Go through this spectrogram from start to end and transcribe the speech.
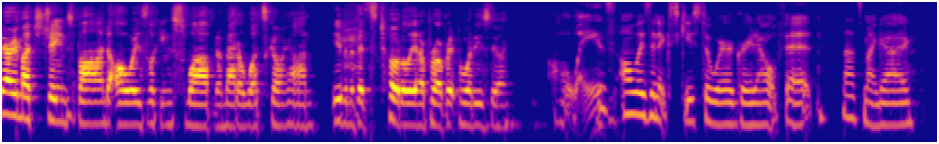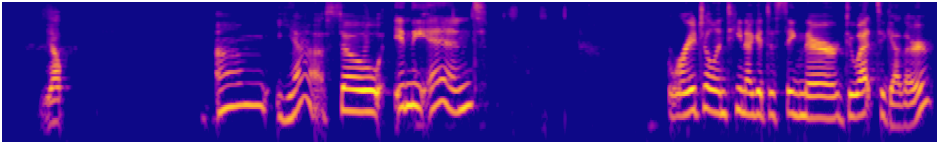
Very much James Bond, always looking suave no matter what's going on, even if it's totally inappropriate for what he's doing. always, always an excuse to wear a great outfit. That's my guy. Yep. Um, yeah. So in the end, Rachel and Tina get to sing their duet together.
